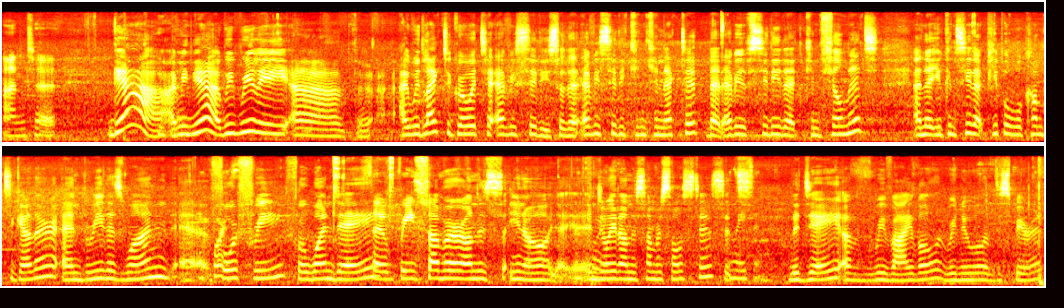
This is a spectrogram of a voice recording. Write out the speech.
and to yeah, I mean, yeah, we really, uh, I would like to grow it to every city so that every city can connect it, that every city that can film it, and that you can see that people will come together and breathe as one uh, for free for one day. So breathe. Summer on this, you know, enjoy it on the summer solstice. It's Amazing. the day of revival, renewal of the spirit.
